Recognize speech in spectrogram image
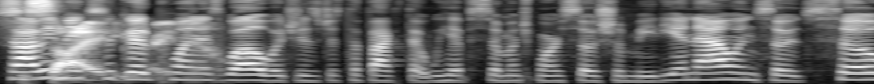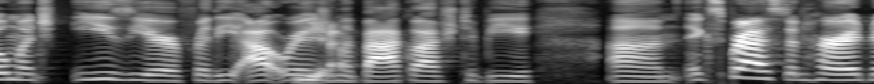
Fabi makes a good right point now. as well, which is just the fact that we have so much more social media now, and so it's so much easier for the outrage yeah. and the backlash to be um, expressed and heard.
